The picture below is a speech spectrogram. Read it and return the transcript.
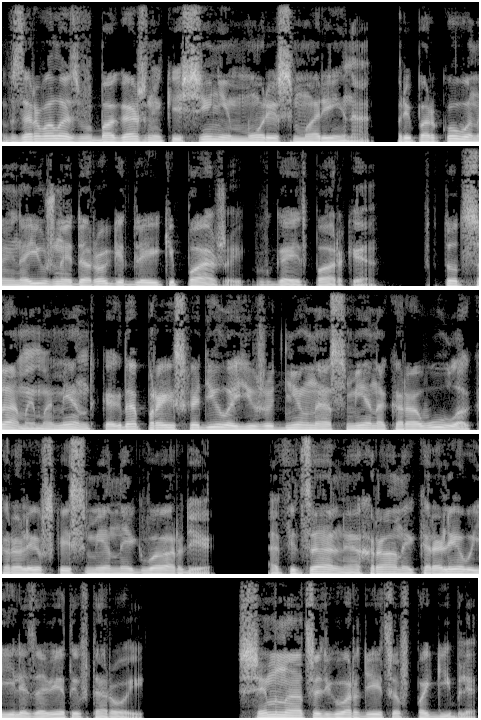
взорвалась в багажнике синей Морис Марина, припаркованной на южной дороге для экипажей в Гайд-парке. тот самый момент, когда происходила ежедневная смена караула королевской сменной гвардии, официальной охраны королевы Елизаветы II. 17 гвардейцев погибли.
